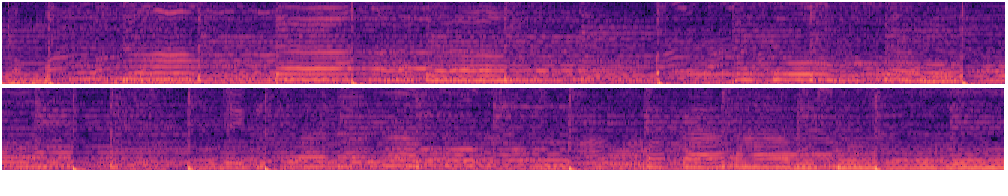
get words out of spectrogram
Pangmas ng dada Pagpasusaho Tubig luwa na naong Magpakabusog Ang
